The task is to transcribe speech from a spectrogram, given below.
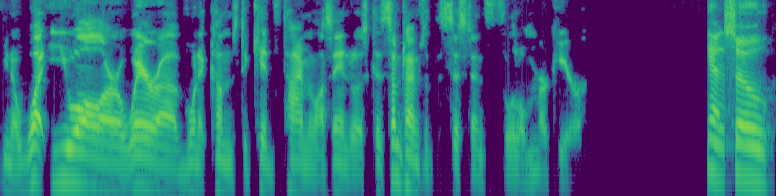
you know what you all are aware of when it comes to Kidd's time in Los Angeles because sometimes with assistants it's a little murkier. Yeah, so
